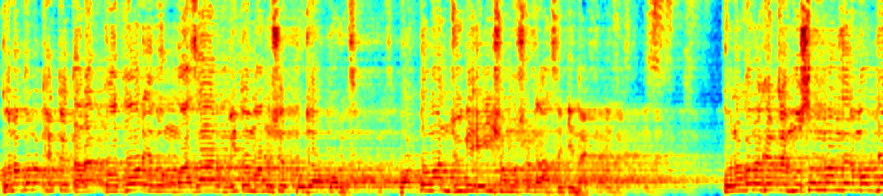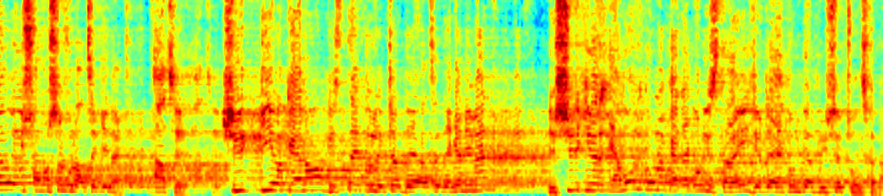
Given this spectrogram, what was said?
কোন কোন ক্ষেত্রে তারা কবর এবং মাজার, মৃত মানুষের পূজাও করেছে। বর্তমান যুগে এই সমস্যাটা আছে কি নাই? কোন কোন ক্ষেত্রে মুসলমানদের মধ্যেও এই সমস্যাগুলো আছে কি নাই? আছে। শিরক কি ও কেন? বিস্তারিত লেকচার দেওয়া আছে, দেখে নেবেন। যে শিরকের এমন কোন ক্যাটাগরিজ নাই যেটা এখনকার বিশ্বে চলছে না।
